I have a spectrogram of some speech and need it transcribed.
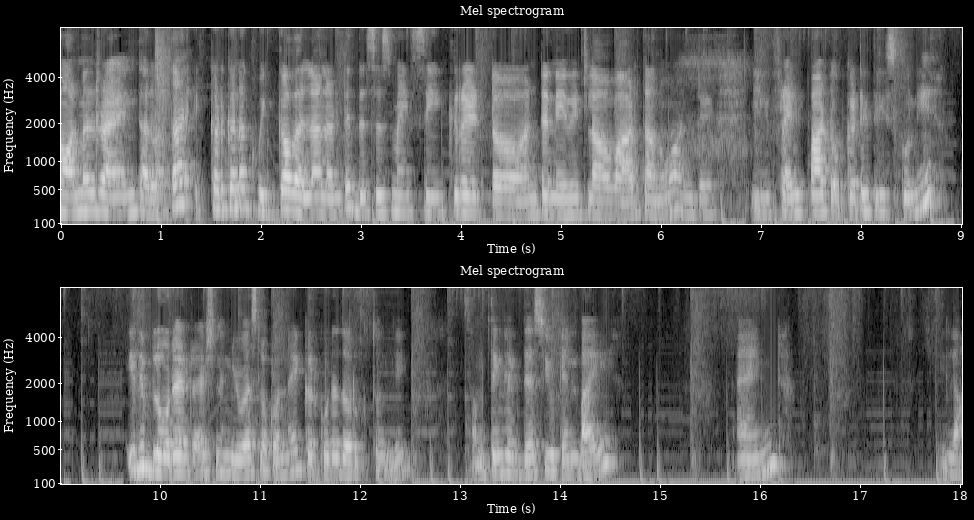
నార్మల్ డ్రై అయిన తర్వాత ఎక్కడికైనా క్విక్గా వెళ్ళాలంటే దిస్ ఇస్ మై సీక్రెట్ అంటే నేను ఇట్లా వాడతాను. అంటే ఈ ఫ్రంట్ పార్ట్ ఒక్కటి తీసుకుని ఇది బ్లోడెడ్ బ్రష్ నేను యూఎస్లో కొన్నా ఇక్కడ కూడా దొరుకుతుంది. Something like this you can buy and ఇలా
